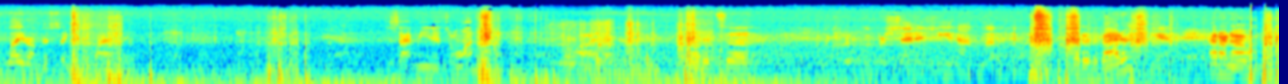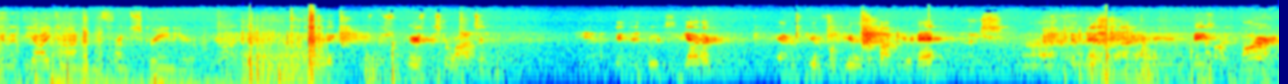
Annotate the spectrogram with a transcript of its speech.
red light on this thing is flashing. Does that mean it's on? I don't know why. But it's, uh, Which, what percentage do you have left? what are the batteries? Yeah. I don't know. I'm looking at the icon in the front screen here. There's Mr. Watson. Getting his boots together. You have a beautiful view at the top of your head. Nice. Uh, doing that uh, baseline bar.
